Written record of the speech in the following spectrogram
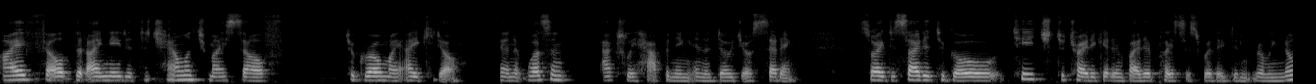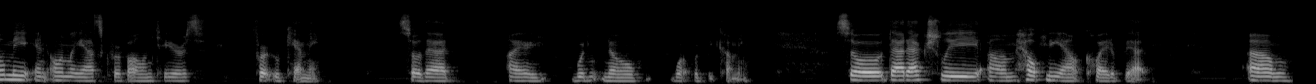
I felt that I needed to challenge myself to grow my Aikido. And it wasn't actually happening in a dojo setting. So I decided to go teach to try to get invited places where they didn't really know me and only ask for volunteers for ukemi so that I wouldn't know what would be coming. So that actually um, helped me out quite a bit. Um,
